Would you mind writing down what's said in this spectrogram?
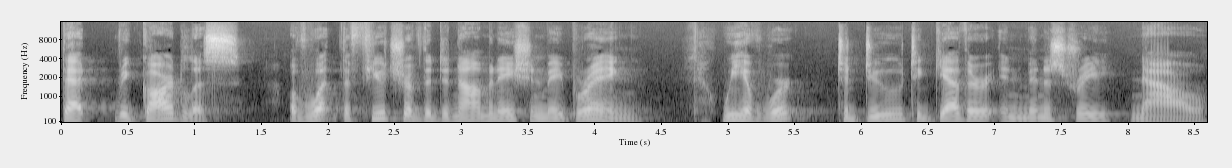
that regardless of what the future of the denomination may bring, we have work to do together in ministry now.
